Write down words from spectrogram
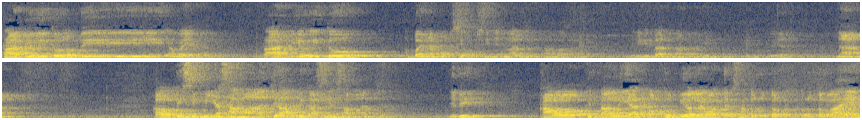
radio itu lebih apa ya? Radio itu banyak opsi-opsinya lagi tambahan. Jadi kita nambahin kayak gitu ya. Nah, kalau TCP-nya sama aja, aplikasinya sama aja. Jadi kalau kita lihat waktu dia lewat dari satu router ke router lain,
